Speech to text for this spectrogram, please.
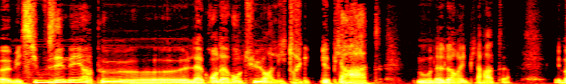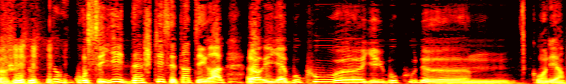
Euh, mais si vous aimez un peu euh, la grande aventure, les trucs de pirates, nous on adore les pirates. Eh ben je peux vous conseiller d'acheter cette intégrale. Alors il y a beaucoup, il y a eu beaucoup de hum, comment dire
